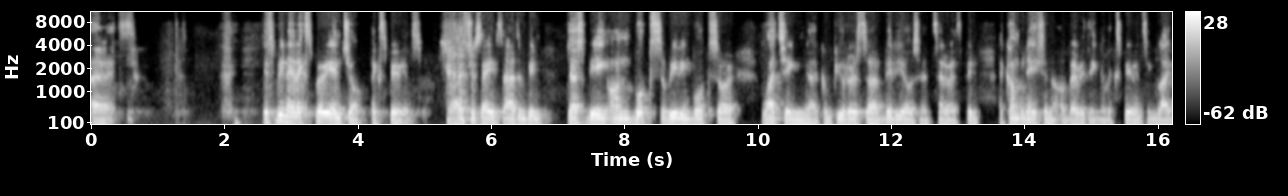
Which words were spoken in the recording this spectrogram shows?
uh, it's it's been an experiential experience. So I should say it hasn't been just being on books, reading books, or watching uh, computers, uh, videos, etc. It's been a combination of everything, of experiencing life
